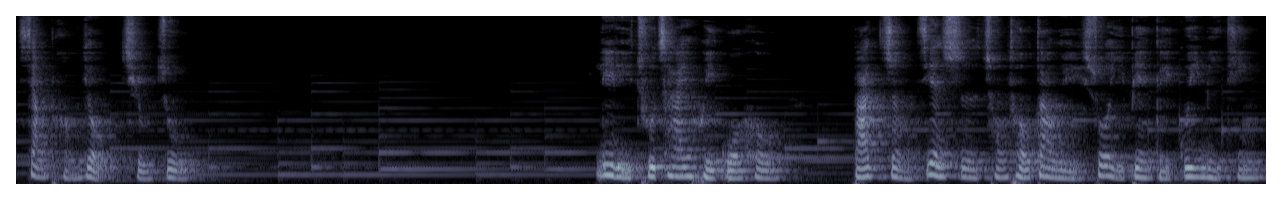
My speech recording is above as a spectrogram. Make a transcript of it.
向朋友求助。丽丽出差回国后，把整件事从头到尾说一遍给闺蜜听。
